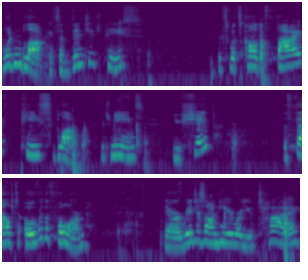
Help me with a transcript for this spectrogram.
wooden block. It's a vintage piece. It's what's called a five-piece block, which means you shape the felt over the form. There are ridges on here where you tie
